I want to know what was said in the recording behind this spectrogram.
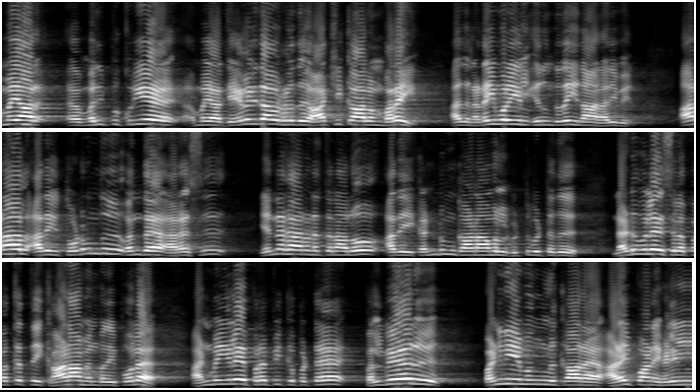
அம்மையார் மதிப்புக்குரிய அம்மையார் ஜெயலலிதா அவர்களது ஆட்சி காலம் வரை அது நடைமுறையில் இருந்ததை நான் அறிவேன். ஆனால் அதை தொடர்ந்து வந்த அரசு என்ன காரணத்தினாலோ அதை கண்டும் காணாமல் விட்டுவிட்டது. நடுவிலே சில பக்கத்தை காணாம் என்பதைப் போல அண்மையிலே பிறப்பிக்கப்பட்ட பல்வேறு பணி நியமங்களுக்கான அழைப்பாணைகளில்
